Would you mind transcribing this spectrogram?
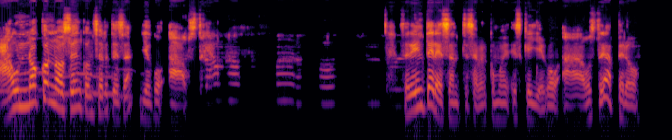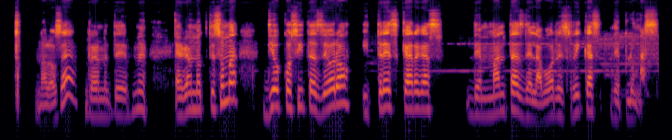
aún no conocen con certeza, llegó a Austria. Sería interesante saber cómo es que llegó a Austria, pero no lo sé. Realmente, el gran Moctezuma dio cositas de oro y tres cargas de mantas de labores ricas de plumas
